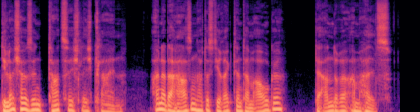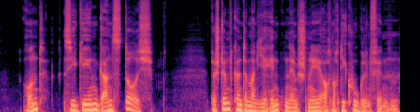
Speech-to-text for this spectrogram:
Die Löcher sind tatsächlich klein. Einer der Hasen hat es direkt hinterm Auge, der andere am Hals. Und sie gehen ganz durch. Bestimmt könnte man hier hinten im Schnee auch noch die Kugeln finden.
